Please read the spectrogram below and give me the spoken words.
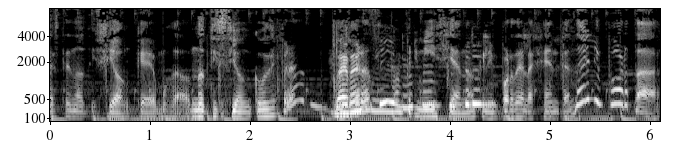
a esta notición que hemos dado. Notición como si fuera, una primicia no que le importe a la gente. No le importa.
